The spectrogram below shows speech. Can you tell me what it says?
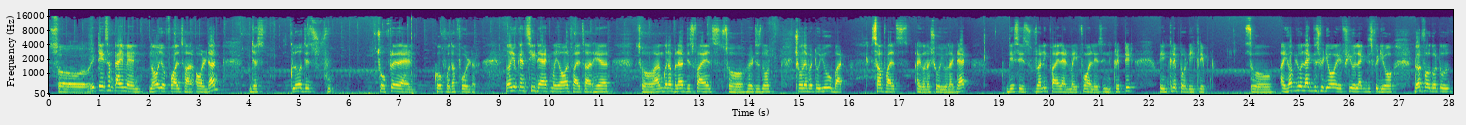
so it takes some time and now your files are all done. Just close this software and go for the folder. Now you can see that my all files are here. So I'm gonna blur these files. So it is not shown to you but some files I'm gonna show you like that. This is running file and my file is encrypted. Encrypt or decrypt so i hope you like this video. If you like this video don't forget to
